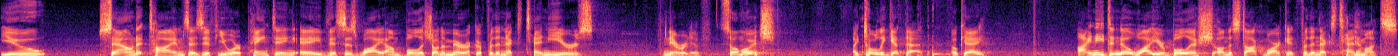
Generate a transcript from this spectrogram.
you sound at times as if you are painting a this is why I'm bullish on America for the next 10 years narrative. So much. Which I totally get that, okay? I need to know why you're bullish on the stock market for the next 10 yeah. months.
